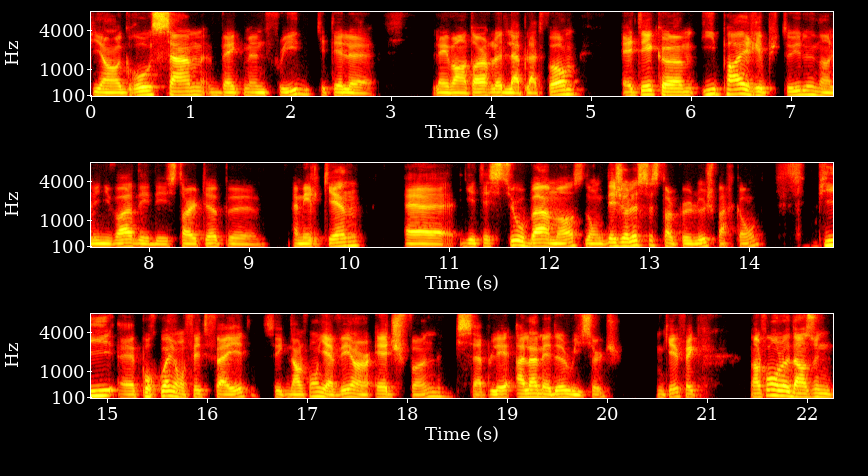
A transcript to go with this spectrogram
puis en gros, Sam Bankman-Fried, qui était l'inventeur de la plateforme, était comme hyper réputé dans l'univers des, startups euh, américaines. Euh, il était situé au Bahamas. Donc, déjà là, ça, c'est un peu louche, par contre. Puis, euh, pourquoi ils ont fait de faillite? C'est que dans le fond, il y avait un hedge fund qui s'appelait Alameda Research. OK? Fait que, dans le fond, dans, une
